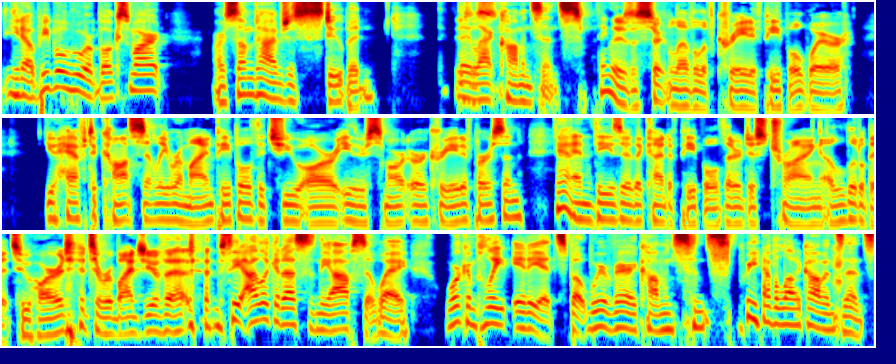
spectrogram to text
you know, people who are book smart are sometimes just stupid. They There's a- lack common sense. I think there's a certain level of creative people where you have to constantly remind people that you are either smart or a creative person. Yeah. And these are the kind of people that are just trying a little bit too hard to remind you of that. See, I look at us in the opposite way. We're complete idiots, but we're very common sense. We have a lot of common sense.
